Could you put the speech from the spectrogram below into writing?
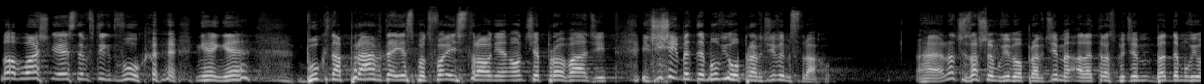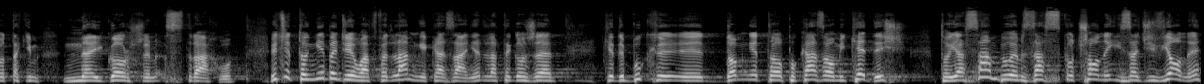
No właśnie, jestem w tych dwóch. nie, nie. Bóg naprawdę jest po Twojej stronie, On Cię prowadzi. I dzisiaj będę mówił o prawdziwym strachu. Aha, znaczy, zawsze mówimy o prawdziwym, ale teraz będziemy, będę mówił o takim najgorszym strachu. Wiecie, to nie będzie łatwe dla mnie kazanie, dlatego że kiedy Bóg y, do mnie to pokazał mi kiedyś, to ja sam byłem zaskoczony i zadziwiony,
